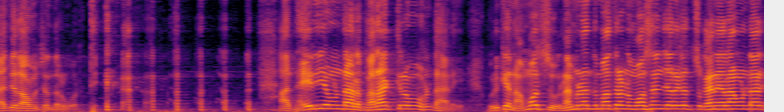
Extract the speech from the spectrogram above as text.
అది రామచంద్రమూర్తి. ఆ ధైర్యం ఉండాలి పరాక్రమం ఉండాలి. ఉరికే నమ్మొచ్చు నమ్మినంత మాత్రాన్ని మోసం జరగచ్చు కానీ ఎలా ఉండాలి?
